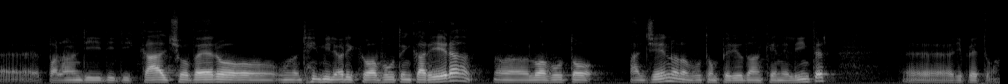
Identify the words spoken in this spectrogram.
eh, parlando di, di, di, calcio vero, uno dei migliori che ho avuto in carriera, uh, l'ho avuto al Genoa, l'ho avuto un periodo anche nell'Inter, eh, ripeto,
